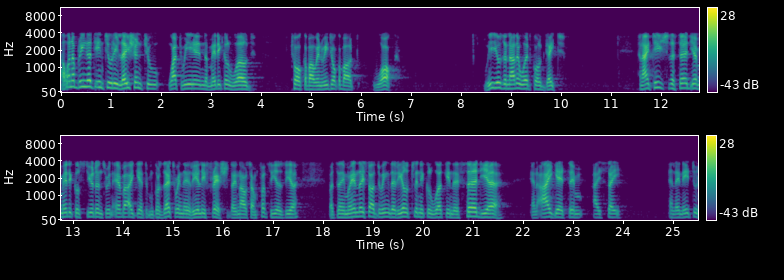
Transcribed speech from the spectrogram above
I want to bring it into relation to what we in the medical world talk about when we talk about walk. We use another word called gait. And I teach the third year medical students whenever I get them because that's when they're really fresh. They're now some fifth years here. But then when they start doing the real clinical work in their third year, and I get them, I say, and they need to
